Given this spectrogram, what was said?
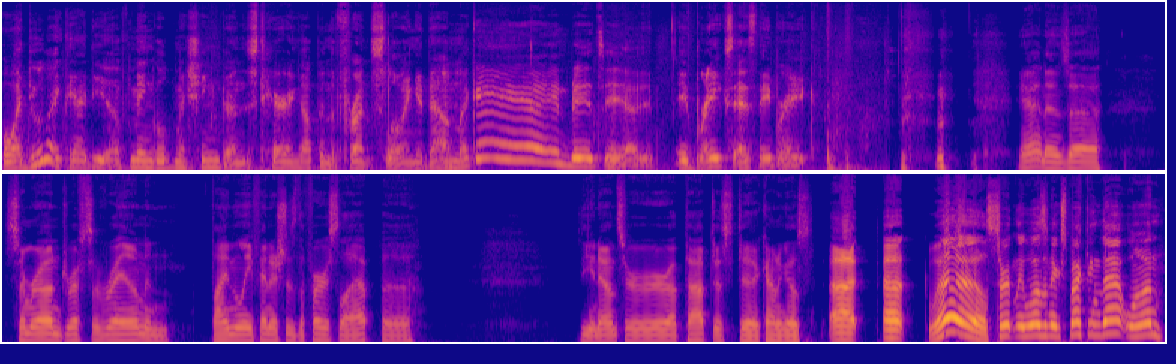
oh, I do like the idea of mangled machine guns tearing up in the front, slowing it down, like, eh, and it, it breaks as they break. Yeah, and as uh, Cimarron drifts around and finally finishes the first lap, uh, the announcer up top just uh, kind of goes, uh, uh, well, certainly wasn't expecting that one.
